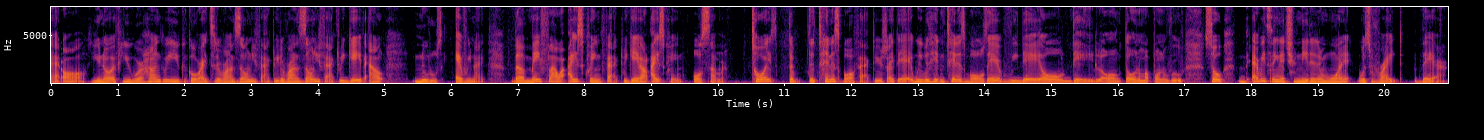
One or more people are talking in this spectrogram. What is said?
at all. You know, if you were hungry, you could go right to the Ronzoni factory. The Ronzoni factory gave out noodles every night. The Mayflower ice cream factory gave out ice cream all summer toys, the the tennis ball factory was right there. We were hitting tennis balls every day, all day long, throwing them up on the roof. So everything that you needed and wanted was right there.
